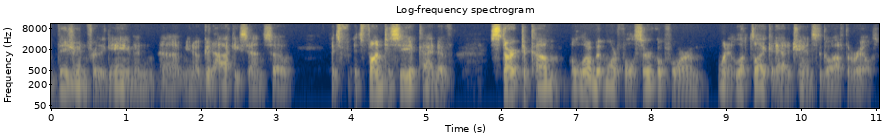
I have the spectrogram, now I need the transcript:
vision for the game and um, you know good hockey sense. So it's it's fun to see it kind of start to come a little bit more full circle for him when it looked like it had a chance to go off the rails.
